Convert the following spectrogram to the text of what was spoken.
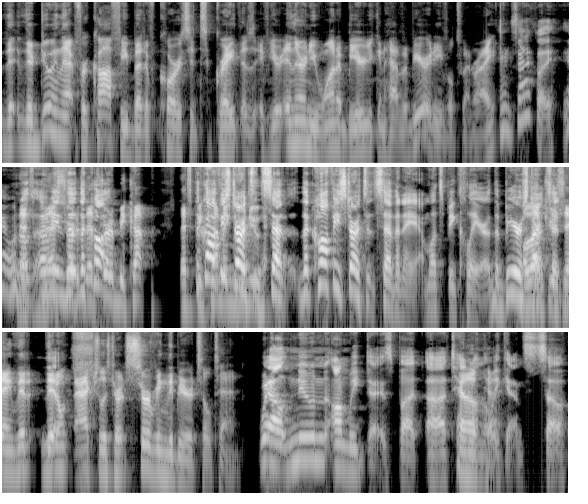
they're doing that for coffee, but of course, it's great that if you're in there and you want a beer, you can have a beer at Evil Twin, right? exactly. Yeah. Well, That's, I that's mean, sort the, of, the, that's co- sort of become that's the coffee starts at seven. The coffee starts at 7 a.m. Let's be clear. The beer Well, starts you're at saying, that they yeah. don't actually start serving the beer till ten. well noon on weekdays, but uh, 10 on the weekends. So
